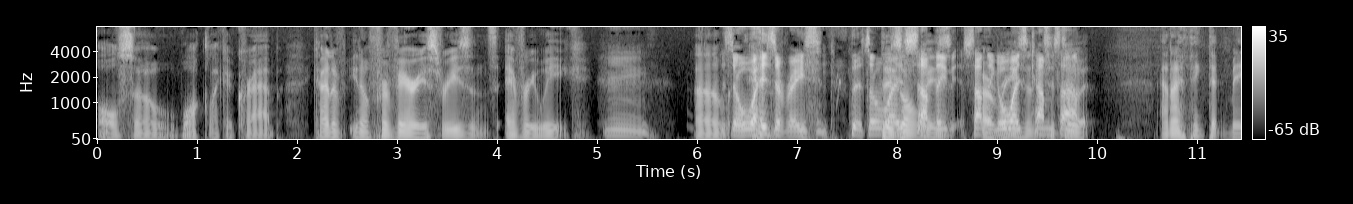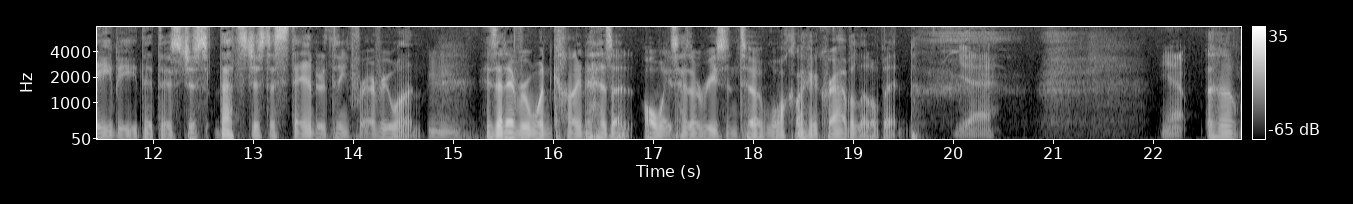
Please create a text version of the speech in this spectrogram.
also walk like a crab, kind of, you know, for various reasons every week. Mm. Um, There's always a reason. There's always, there's always something. Something always comes up. it. And I think that maybe that there's just that's just a standard thing for everyone. Mm. Is that everyone kind of has a always has a reason to walk like a crab a little bit. Yeah. Yeah. Um,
